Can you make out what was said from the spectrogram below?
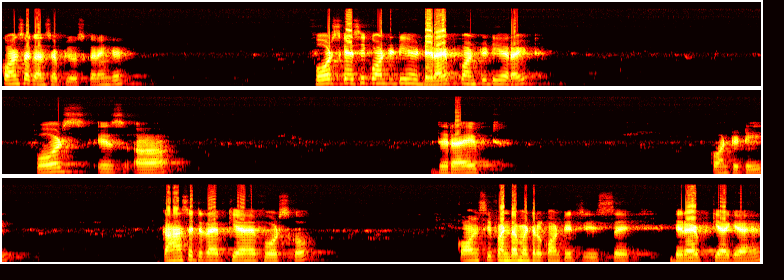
कौन सा कंसेप्ट यूज़ करेंगे? फोर्स कैसी क्वांटिटी है? डिराइव क्वांटिटी है right force is a derived quantity कहाँ से डिराइव किया है फोर्स को? कौन सी फंडामेंटल क्वांटिटी से डिराइव किया गया है?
